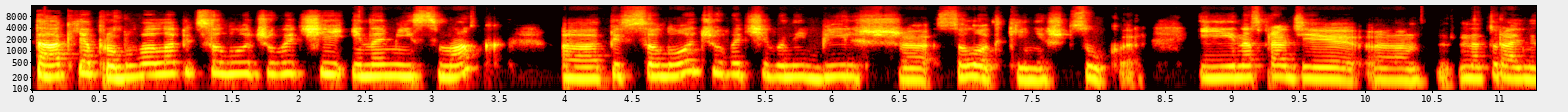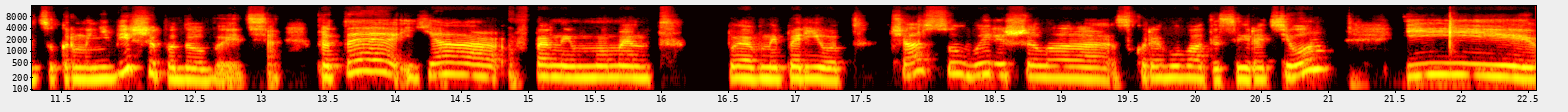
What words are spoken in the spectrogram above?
Так, я пробувала підсолоджувачі, і на мій смак підсолоджувачі вони більш е, солодкі, ніж цукор. І насправді е, натуральний цукор мені більше подобається. Проте я в певний момент, певний період часу вирішила скоригувати свій раціон, і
